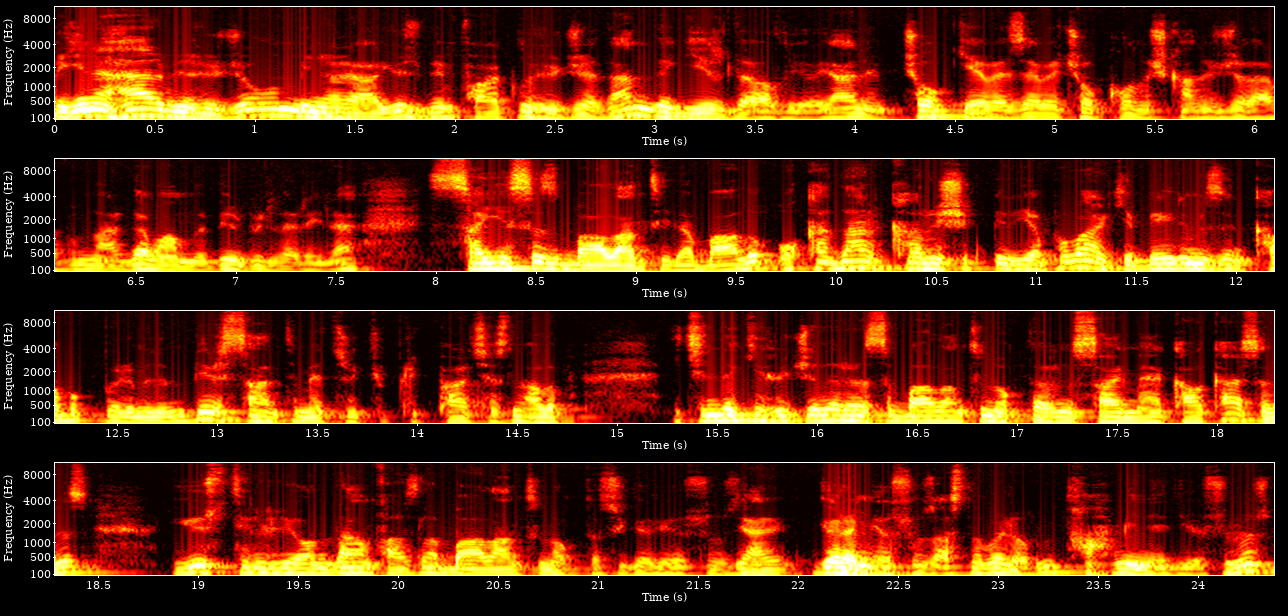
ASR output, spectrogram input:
Ve yine her bir hücre 10 bin ila 100 bin farklı hücreden de girdi alıyor. Yani çok geveze ve çok konuşkan hücreler. Bunlar devamlı birbirleriyle sayısız bağlantıyla bağlı. O kadar karışık bir yapı var ki beynimizin kabuk bölümünün 1 santimetre küplük parçasını alıp içindeki hücreler arası bağlantı noktalarını saymaya kalkarsanız 100 trilyondan fazla bağlantı noktası görüyorsunuz. Yani göremiyorsunuz aslında böyle olduğunu tahmin ediyorsunuz.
